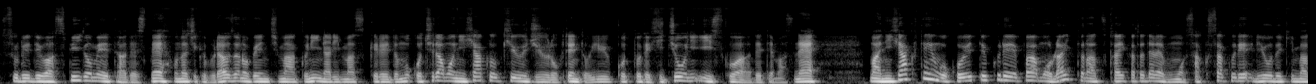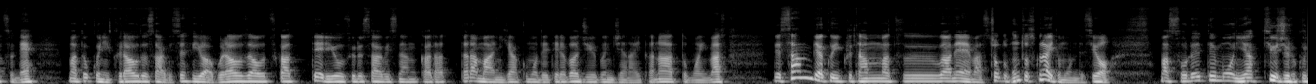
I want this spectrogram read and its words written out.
それではスピードメーターですね。同じくブラウザのベンチマークになりますけれども、こちらも296点ということで非常にいいスコアが出てますね。まあ、200点を超えてくれば、もうライトな使い方であればもうサクサクで利用できますね。まあ、特にクラウドサービス、要はブラウザを使って利用するサービスなんかだったら、まあ、200も出てれば十分じゃないかなと思います。で、300いく端末はね、まあ、ちょっとほんと少ないと思うんですよ。まあ、それでも296って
